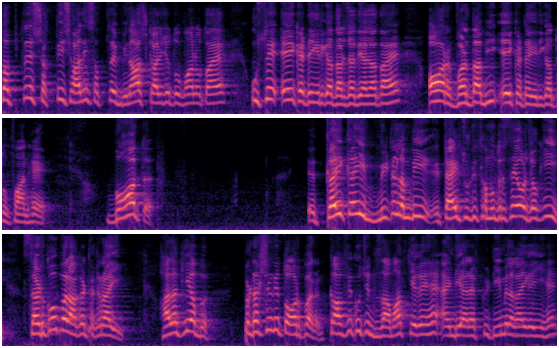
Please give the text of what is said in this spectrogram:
सबसे शक्तिशाली, सबसे विनाशकारी जो तूफ़ान होता है, उसे ए कैटेगरी का दर्जा दिया जाता है और वर्दा भी ए कैटेगरी का तूफ़ान है। बहुत कई कई मीटर लंबी टाइट छूटी समुद्र से और जो कि सड़कों पर आकर टकराई। हालाँकि अब प्रोटेक्शन के तौर पर काफ़ी कुछ इंतज़ाम किए गए हैं। एनडीआरएफ की टीमें लगाई गई हैं।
